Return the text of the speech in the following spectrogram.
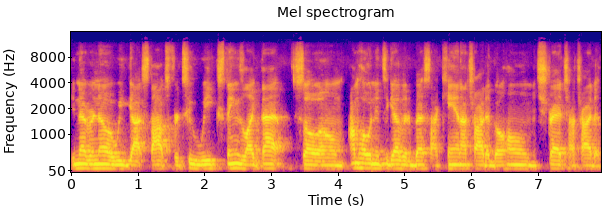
You never know. We got stops for two weeks, things like that. So um, I'm holding it together the best I can. I try to go home and stretch. I try to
